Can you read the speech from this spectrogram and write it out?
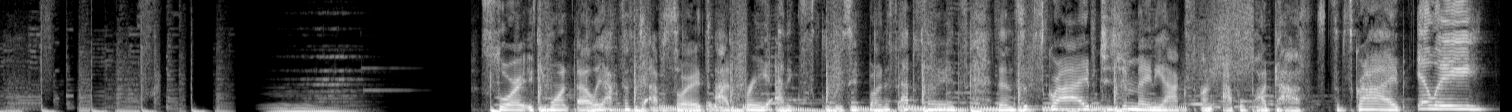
So if you want early access to episodes, ad-free and exclusive bonus episodes, then subscribe to Gemaniacs on Apple Podcasts. Subscribe, Illy!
